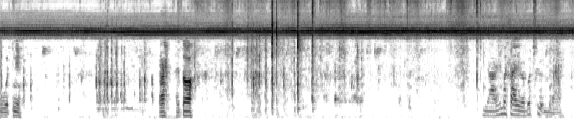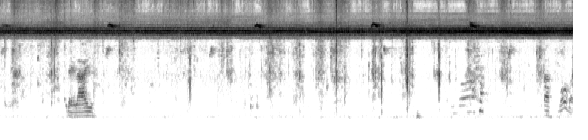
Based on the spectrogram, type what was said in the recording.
สูตรนี่ไปไปต่ออยางที่มาใส่แบบบดเขืนอยู่นะได้หลายอยู่ครับบ่บ่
